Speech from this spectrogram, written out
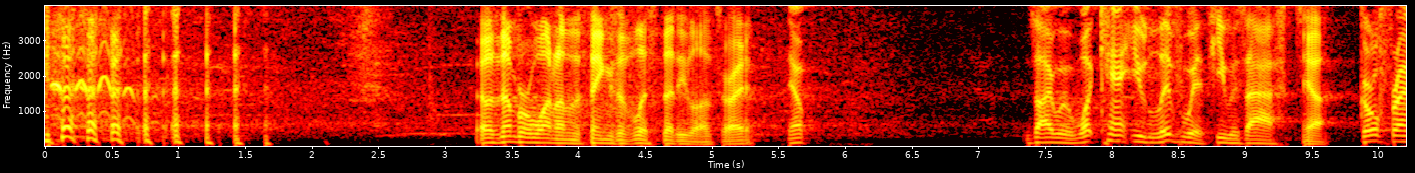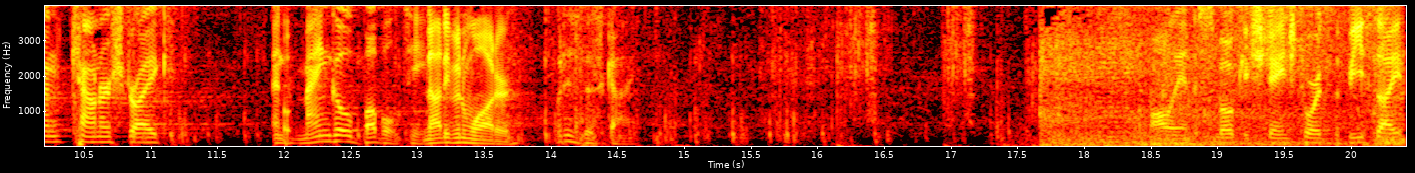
That was number one on the things of list that he loves, right? Yep. ZywOo, what can't you live with? He was asked. Yeah. Girlfriend, Counter Strike, and oh. mango bubble tea. Not even water. What is this guy? All into smoke exchange towards the B site.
